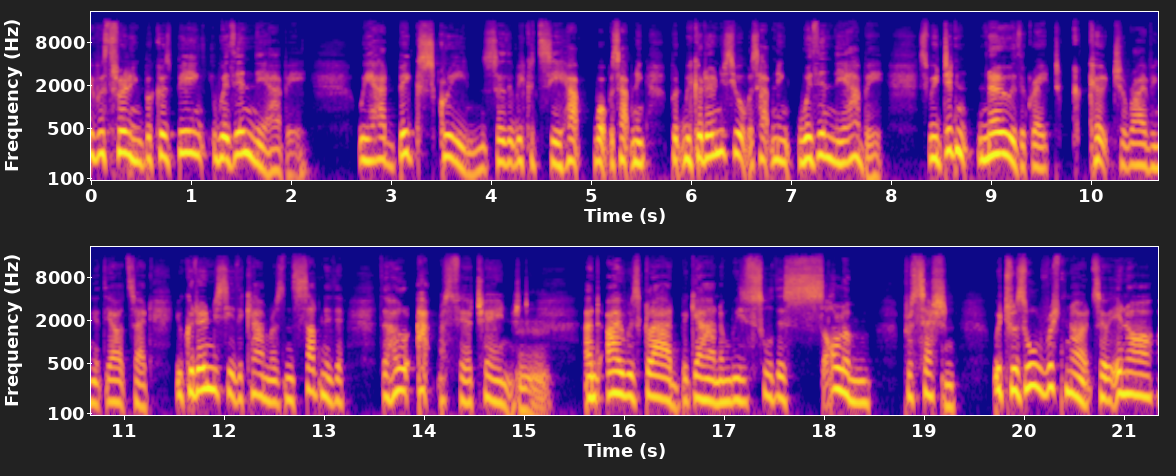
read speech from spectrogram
It was thrilling because being within the abbey, we had big screens so that we could see hap- what was happening, but we could only see what was happening within the abbey. So we didn't know the great c- coach arriving at the outside. You could only see the cameras, and suddenly the, the whole atmosphere changed. Hmm. And I was glad began, and we saw this solemn procession, which was all written out. So in our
